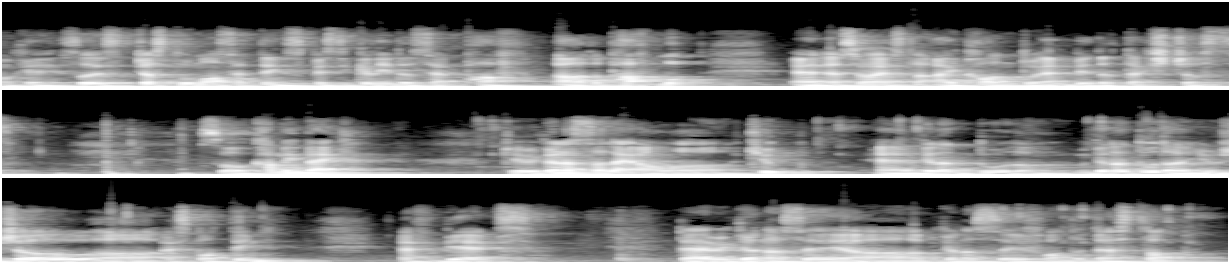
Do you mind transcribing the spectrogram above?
Okay, so it's just two more settings, basically the set path, uh, the path mode, and as well as the icon to embed the textures. So coming back, okay, we're gonna select our cube and we're gonna do the we're gonna do the usual uh, exporting, FBX. Then we're gonna say uh, we're gonna save on the desktop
